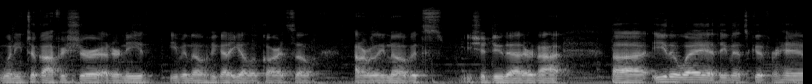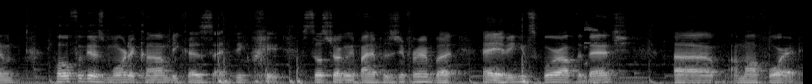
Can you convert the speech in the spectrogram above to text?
when he took off his shirt underneath, even though he got a yellow card. So I don't really know if it's you should do that or not. Uh, either way, I think that's good for him. Hopefully, there's more to come because I think we're still struggling to find a position for him. But hey, if he can score off the bench, uh, I'm all for it.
